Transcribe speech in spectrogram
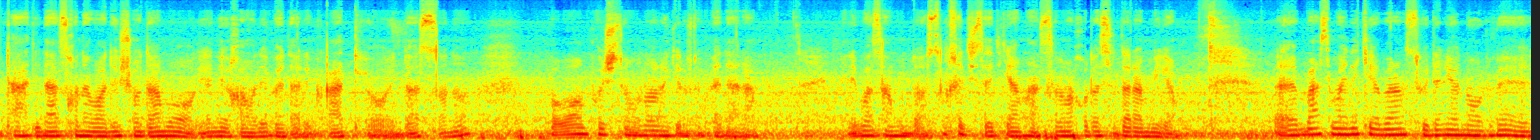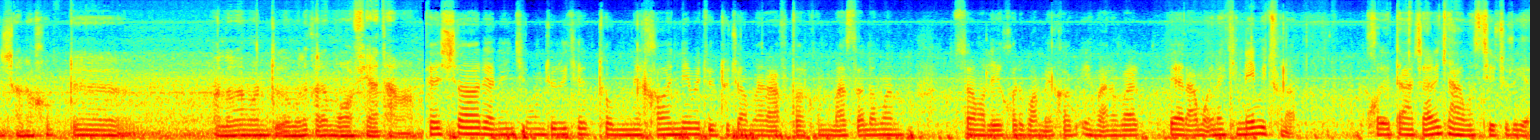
تهدید از خانواده شدم و یعنی خانواده پدری قتل و این داستان ها بابا هم پشت اونا رو گرفته پدرم. یعنی باز همون داستان. خیلی چیز دیگه هم هست. من خلاصه دارم میگم. بحث من اینه که برم سویدن یا نروژ. حالا خب حالا من دنبال کار معافیت هم, فشار یعنی اینکه اونجوری که تو می‌خوای نمی‌تونی تو جامعه رفتار کنی. مثلا من دارم حالا یه با این برابر برم و اینا که نمی‌تونم. خودت در جریان که حواس چه جوریه؟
